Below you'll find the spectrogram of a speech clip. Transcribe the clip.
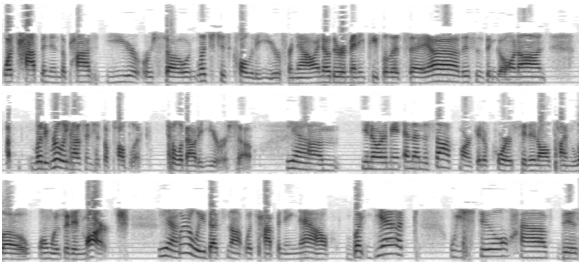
what's happened in the past year or so, and let's just call it a year for now. I know there are many people that say, "Ah, this has been going on," but it really hasn't hit the public till about a year or so. Yeah. Um, you know what I mean? And then the stock market, of course, hit an all-time low. When was it in March? Yeah. Clearly that's not what's happening now, but yet we still have this,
